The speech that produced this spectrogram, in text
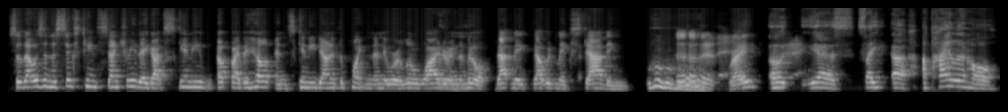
So that was in the 16th century. They got skinny up by the hilt and skinny down at the point, and then they were a little wider in the middle. That make that would make stabbing, ooh, right? Oh, yes. It's like uh, a pilot hole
